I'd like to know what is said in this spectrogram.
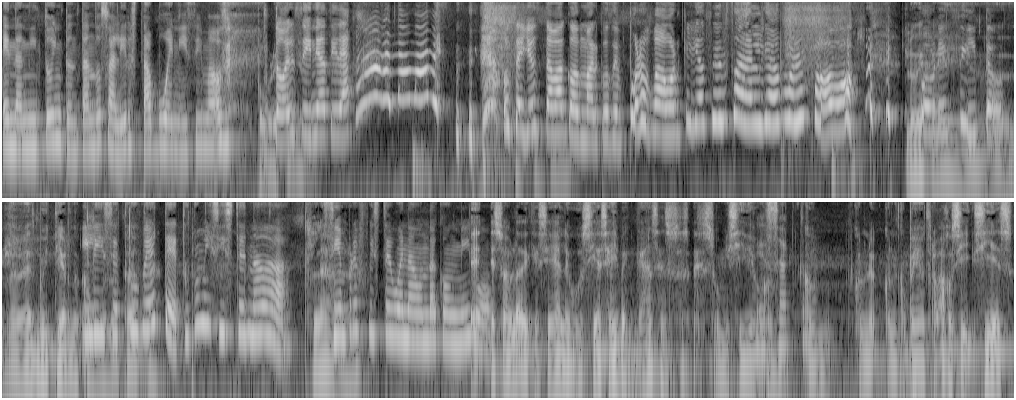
enanito intentando salir está buenísima, o sea, todo el cine así de, ¡ah, no mames! o sea, yo estaba con Marcos de, por favor, que ya se salga, por favor. Lo deja Pobrecito. la verdad es muy tierno. Y le dice, tú vete, tú no me hiciste nada. Claro. Siempre fuiste buena onda Eh, conmigo. eso habla de que si hay alevosía, si hay venganza en su, homicidio Exacto. con, con el- con el compañero de trabajo, sí, sí es,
